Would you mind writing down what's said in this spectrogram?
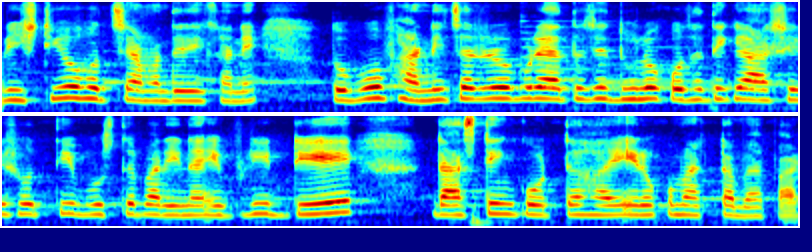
বৃষ্টিও হচ্ছে আমাদের এখানে। তবুও ফার্নিচারের উপরে এত যে ধুলো কোথা থেকে আসে সত্যি বুঝতে পারি না। এভরি ডে ডাস্টিং করতে হয়, এরকম একটা ব্যাপার।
